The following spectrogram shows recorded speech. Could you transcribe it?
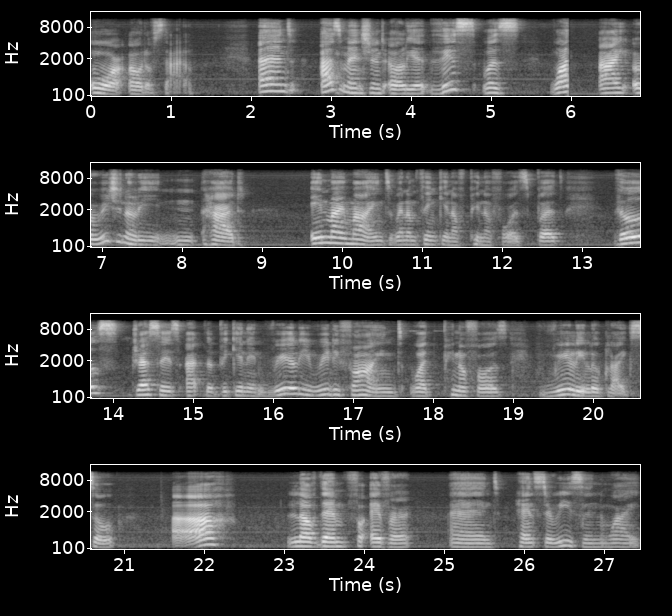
or out of style. And as mentioned earlier, this was what I originally had in my mind when I'm thinking of pinafores, but those dresses at the beginning really redefined what pinafores really look like. So, ah, uh, love them forever and hence the reason why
